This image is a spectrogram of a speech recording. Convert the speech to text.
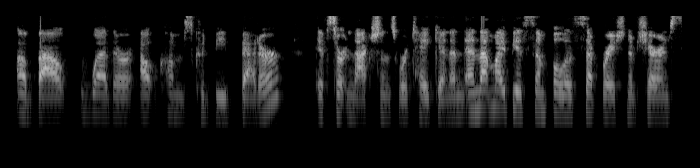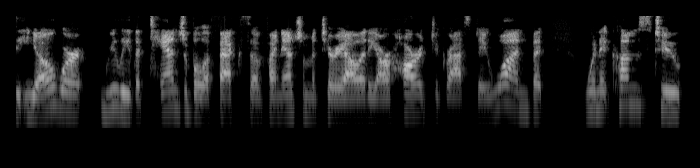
about whether outcomes could be better if certain actions were taken. And, and that might be as simple as separation of chair and CEO, where really the tangible effects of financial materiality are hard to grasp day one. But when it comes to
